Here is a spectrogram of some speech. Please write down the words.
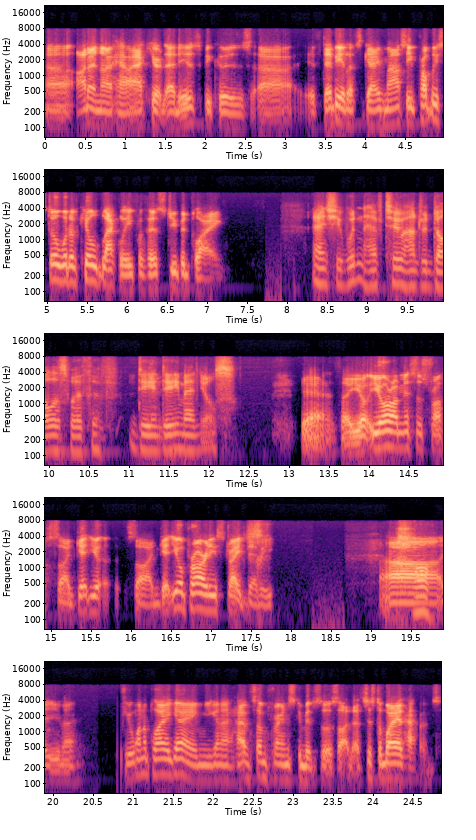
Uh, I don't know how accurate that is because uh, if Debbie had left the game, Marcy probably still would have killed Blackleaf with her stupid playing. And she wouldn't have two hundred dollars worth of D and D manuals. Yeah, so you're you're on Mrs. Frost's side. Get your side. Get your priorities straight, Debbie. Uh, you know, if you want to play a game, you're gonna have some friends commit suicide. That's just the way it happens.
